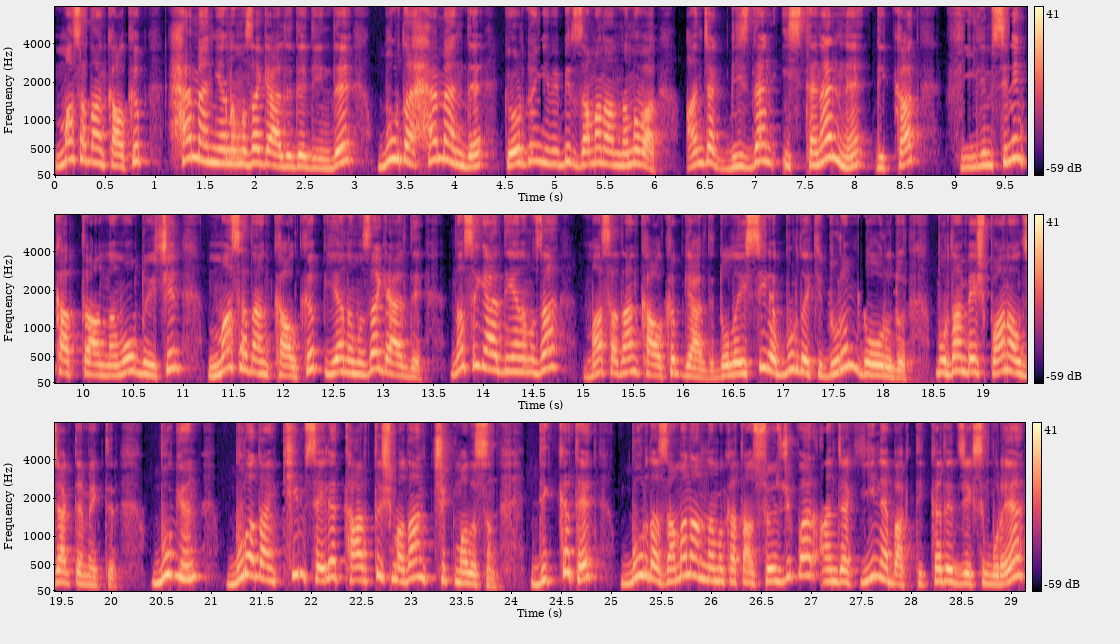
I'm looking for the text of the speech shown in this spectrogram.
Masadan kalkıp hemen yanımıza geldi dediğinde burada hemen de gördüğün gibi bir zaman anlamı var. Ancak bizden istenen ne? Dikkat fiilimsinin kattığı anlamı olduğu için masadan kalkıp yanımıza geldi. Nasıl geldi yanımıza? Masadan kalkıp geldi. Dolayısıyla buradaki durum doğrudur. Buradan 5 puan alacak demektir. Bugün buradan kimseyle tartışmadan çıkmalısın. Dikkat et burada zaman anlamı katan sözcük var ancak yine bak dikkat edeceksin buraya.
